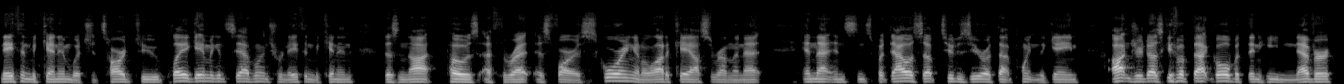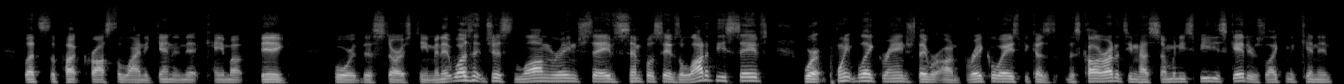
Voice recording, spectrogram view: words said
Nathan MacKinnon, which it's hard to play a game against the Avalanche where Nathan MacKinnon does not pose a threat as far as scoring and a lot of chaos around the net in that instance. But Dallas up two to zero at that point in the game. Oettinger does give up that goal, but then he never lets the puck cross the line again, and it came up big for this Stars team. And it wasn't just long range saves, simple saves. A lot of these saves were at point blank range. They were on breakaways because this Colorado team has so many speedy skaters like MacKinnon,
